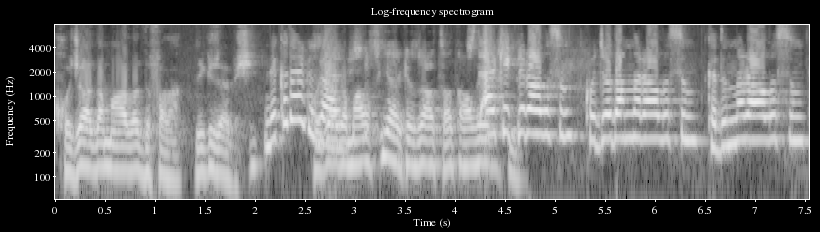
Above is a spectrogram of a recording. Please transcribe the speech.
Koca adam ağladı falan. Ne güzel bir şey. Ne kadar Koca güzel bir adam şey. ağlasın ki herkes rahat rahat İşte ağlayabilsin. erkekler ağlasın, koca adamlar ağlasın, kadınlar ağlasın.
